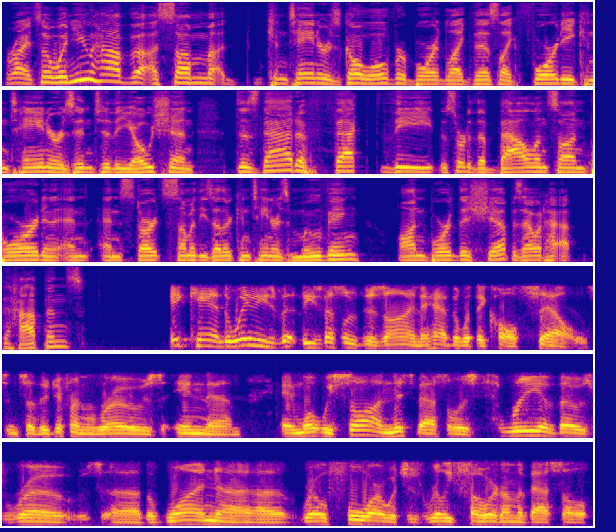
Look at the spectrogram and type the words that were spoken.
Right. So when you have uh, some containers go overboard like this, like 40 containers into the ocean, does that affect the, the sort of the balance on board and, and, and start some of these other containers moving on board the ship? Is that what ha- happens? It can. The way these these vessels are designed, they have what they call cells, and so there are different rows in them. And what we saw in this vessel is three of those rows. Uh, the one uh, row four, which is really forward on the vessel,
